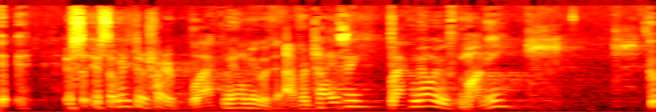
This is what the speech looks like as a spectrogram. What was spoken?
If, if somebody's going to try to blackmail me with advertising, blackmail me with money, go.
